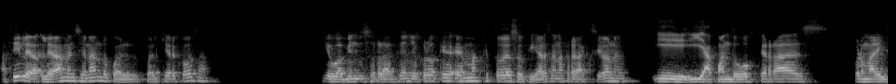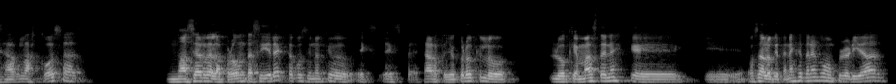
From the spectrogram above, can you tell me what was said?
así le, le vas mencionando cual- cualquier cosa yo voy viendo su reacción. Yo creo que es más que todo eso, fijarse en las reacciones y, ya cuando vos querrás formalizar las cosas, no hacer de la pregunta así directa, pues, sino que expresarte. Yo creo que lo, lo que más tenés que, que, o sea, lo que tenés que tener como prioridad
